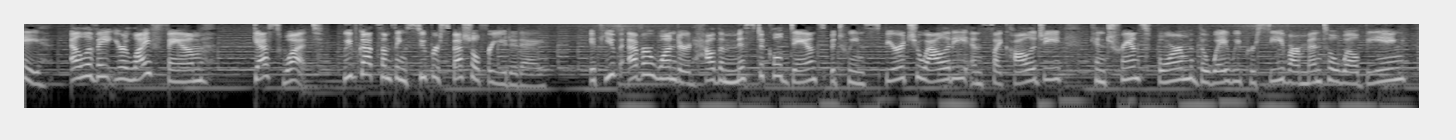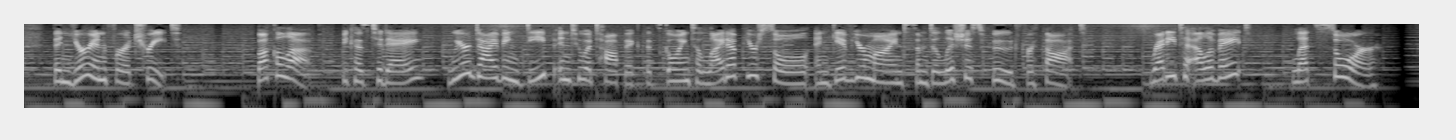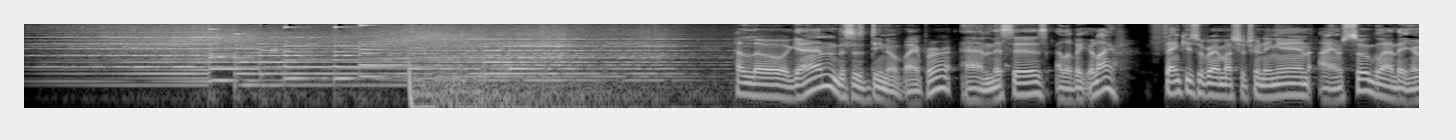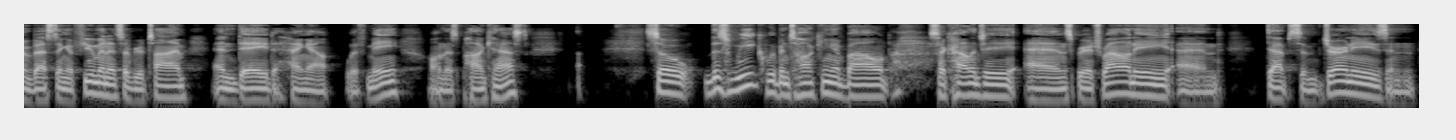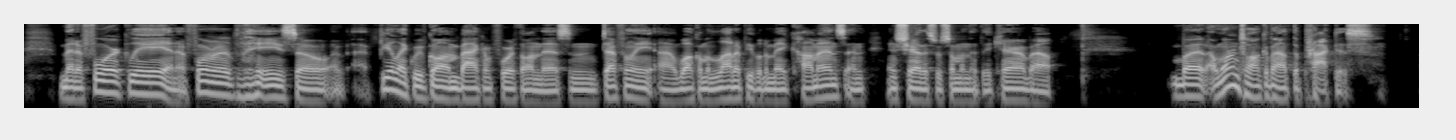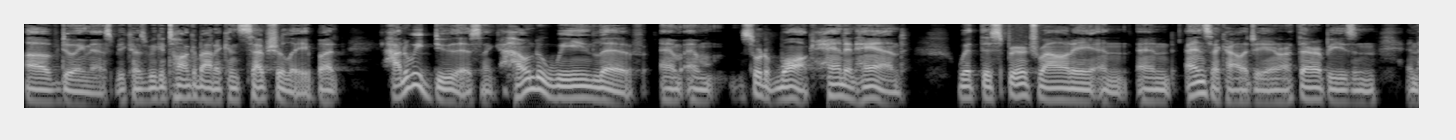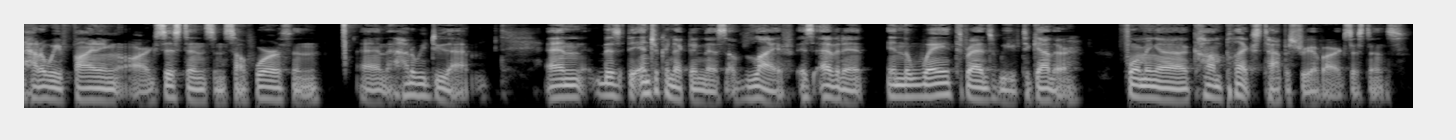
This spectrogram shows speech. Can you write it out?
Hey, Elevate Your Life fam! Guess what? We've got something super special for you today. If you've ever wondered how the mystical dance between spirituality and psychology can transform the way we perceive our mental well being, then you're in for a treat. Buckle up, because today we're diving deep into a topic that's going to light up your soul and give your mind some delicious food for thought. Ready to elevate? Let's soar. Hello again. This is Dino Viper, and this is Elevate Your Life. Thank you so very much for tuning in. I am so glad that you're investing a few minutes of your time and day to hang out with me on this podcast. So, this week we've been talking about psychology and spirituality and depths of journeys and metaphorically and affirmatively. So I, feel like we've gone back and forth on this and definitely uh, welcome a lot of people to make comments and, and share this with someone that they care about. But I want to talk about the practice of doing this because we could talk about it conceptually, but how do we do this? Like, how do we live and, and sort of walk hand in hand with this spirituality and and and psychology and our therapies and and how do we find our existence and self-worth and and how do we do that? And this the interconnectedness of life is evident in the way threads weave together forming a complex tapestry of our existence.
